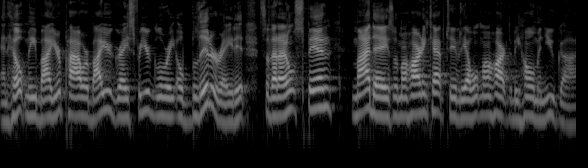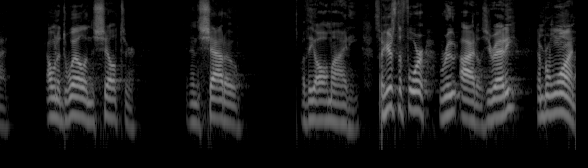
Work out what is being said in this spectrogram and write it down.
and help me by your power, by your grace, for your glory, obliterate it so that I don't spend my days with my heart in captivity. I want my heart to be home in you, God. I want to dwell in the shelter and in the shadow of the Almighty. So here's the four root idols. You ready? Number one,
